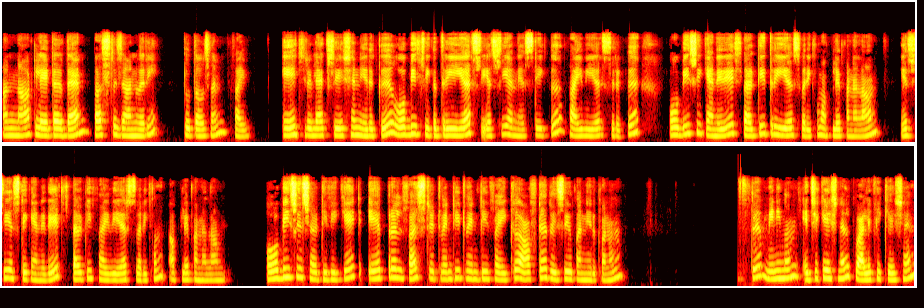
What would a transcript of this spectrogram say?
and not later than 1st January 2005. Age relaxation இருக்கு. ஓபிசிக்கு த்ரீ இயர்ஸ் எஸ்சி அண்ட் எஸ்டிக்கு ஃபைவ் இயர்ஸ் இருக்கு. OBC candidates thirty three years வரைக்கும் அப்ளை பண்ணலாம். SC ST candidates thirty five years வரைக்கும் அப்ளை பண்ணலாம். OBC certificate April first twenty twenty ஃபைவ்க்கு ஆஃப்டர் ரிசீவ் பண்ணியிருக்கணும் next minimum educational qualification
